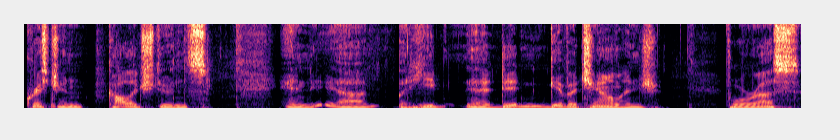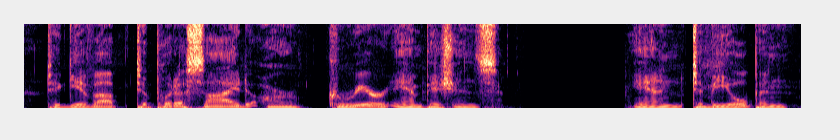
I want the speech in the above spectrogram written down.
Christian college students, and uh, but he uh, did give a challenge for us to give up, to put aside our career ambitions, and to be open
